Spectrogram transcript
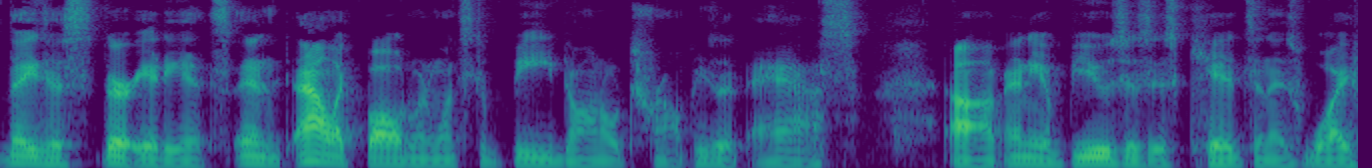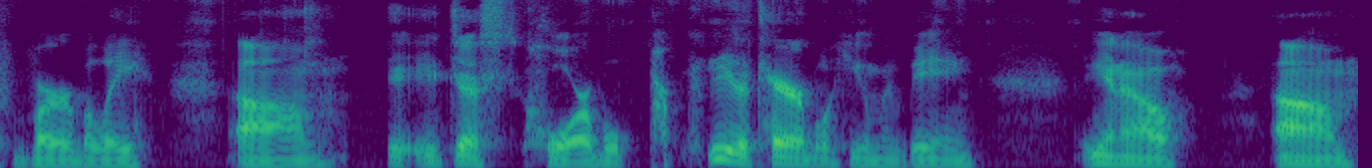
they just, they're idiots. And Alec Baldwin wants to be Donald Trump. He's an ass. Um, and he abuses his kids and his wife verbally. Um, it, it just horrible. He's a terrible human being. You know, um,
